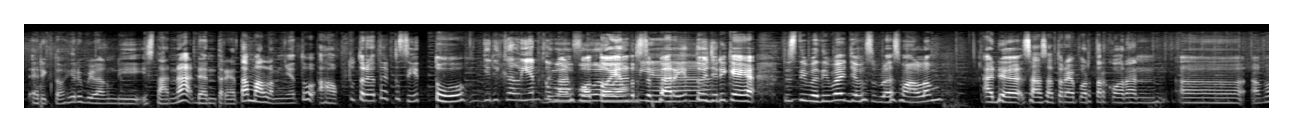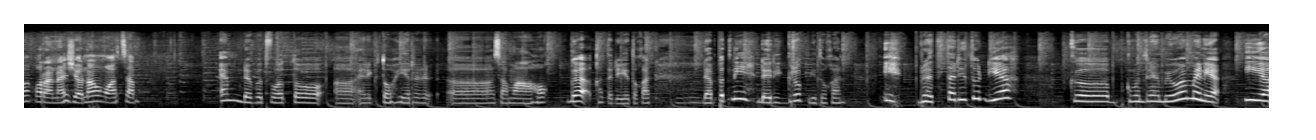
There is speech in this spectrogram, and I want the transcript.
Erick Thohir bilang di istana dan ternyata malamnya tuh Ahok tuh ternyata ke situ Jadi kalian dengan foto yang tersebar ya. itu. Jadi kayak terus tiba-tiba jam 11 malam ada salah satu reporter koran eh, apa koran nasional WhatsApp M dapat foto eh, Erick Thohir eh, sama Ahok gak kata dia gitu kan dapat nih dari grup gitu kan ih berarti tadi tuh dia ke Kementerian BUMN ya iya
